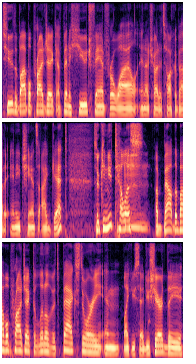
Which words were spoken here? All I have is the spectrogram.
to the Bible Project. I've been a huge fan for a while, and I try to talk about it any chance I get. So, can you tell us hmm. about the Bible Project, a little of its backstory, and like you said, you shared the,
